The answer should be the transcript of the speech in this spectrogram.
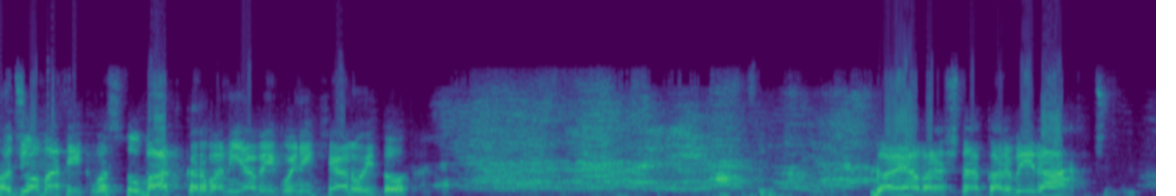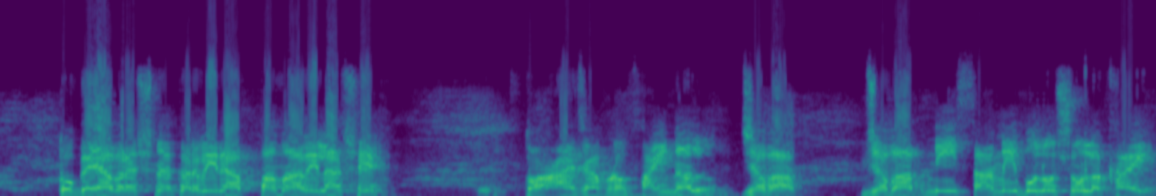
હજુ આમાંથી એક વસ્તુ બાદ કરવાની આવે, કોઈને ખ્યાલ હોય તો. ગયા વર્ષના કરવેરા. તો ગયા વર્ષના કરવેરા આપવામાં આવેલા છે. તો આજ આપણો ફાઇનલ જવાબ. જવાબની સામે બોલો શું લખાય?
